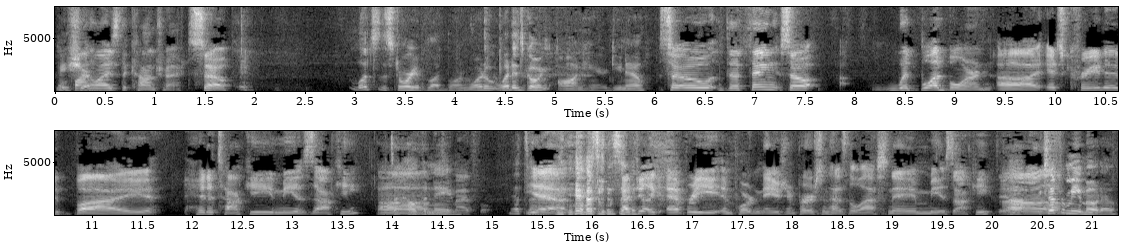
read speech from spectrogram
We'll you sure? finalize the contract. So. What's the story of Bloodborne? What what is going on here? Do you know? So the thing, so with Bloodborne, uh, it's created by Hidetaka Miyazaki. What the hell the Um, name? That's Yeah, I was gonna say. I feel like every important Asian person has the last name Miyazaki. Uh, Um, except for Miyamoto.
